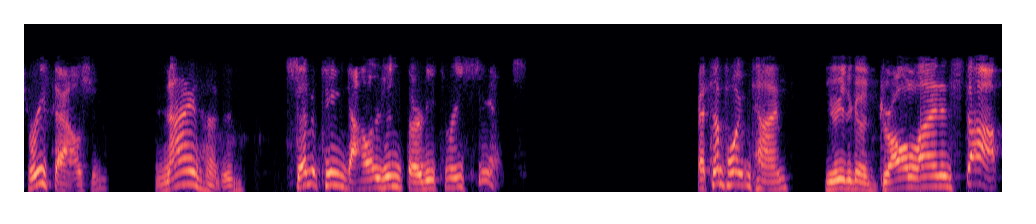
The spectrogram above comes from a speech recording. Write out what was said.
three thousand nine hundred seventeen dollars and thirty three cents? At some point in time, you're either going to draw a line and stop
